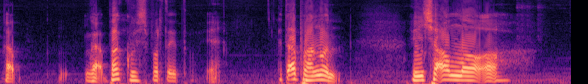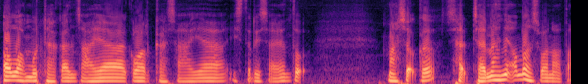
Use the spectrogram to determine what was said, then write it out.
nggak nggak bagus seperti itu ya kita bangun insya Allah Allah mudahkan saya keluarga saya istri saya untuk masuk ke janahnya Allah swt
